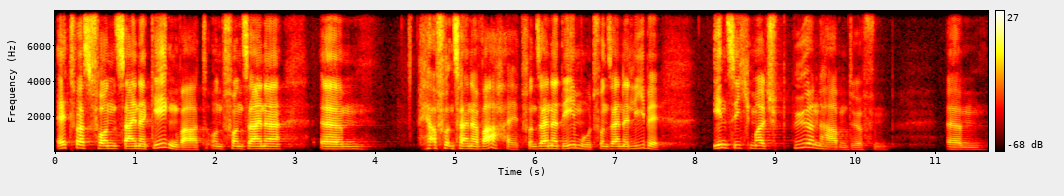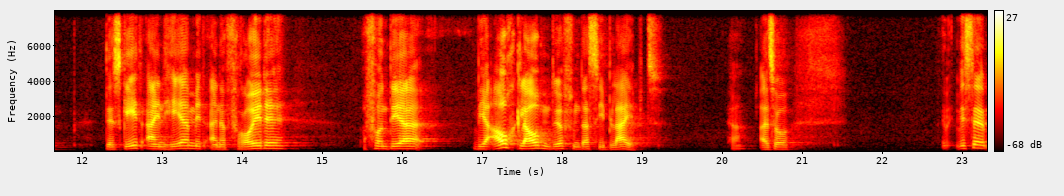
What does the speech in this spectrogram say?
etwas von seiner Gegenwart und von seiner ähm, ja, von seiner Wahrheit, von seiner Demut, von seiner Liebe in sich mal spüren haben dürfen. Ähm, das geht einher mit einer Freude, von der wir auch glauben dürfen, dass sie bleibt. Ja, also, wisst ihr,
